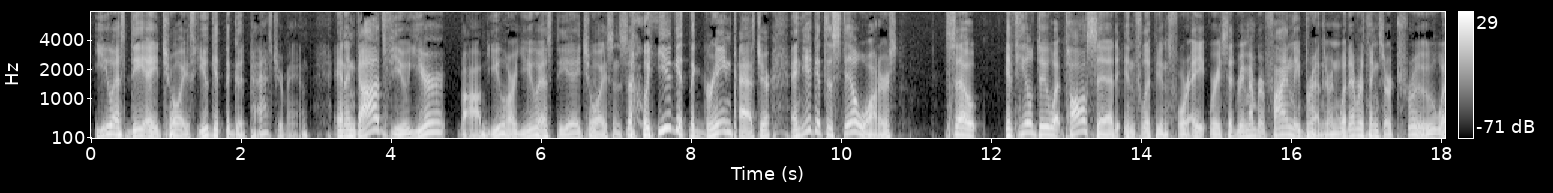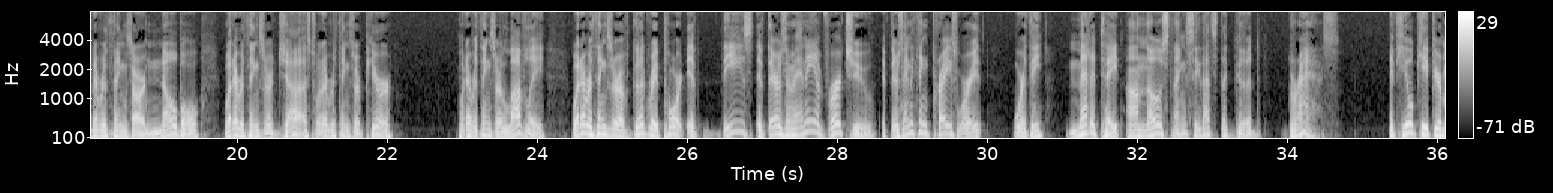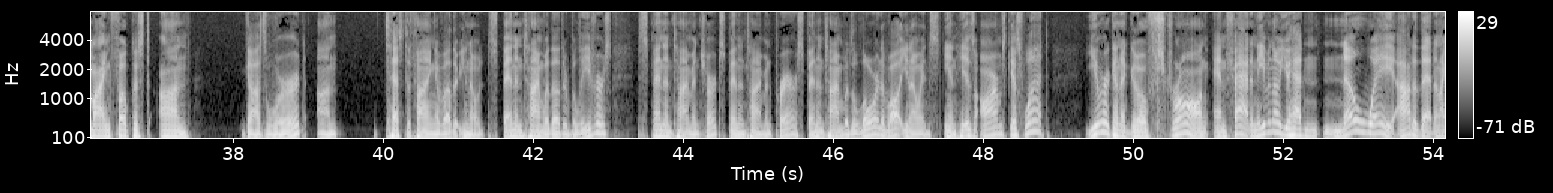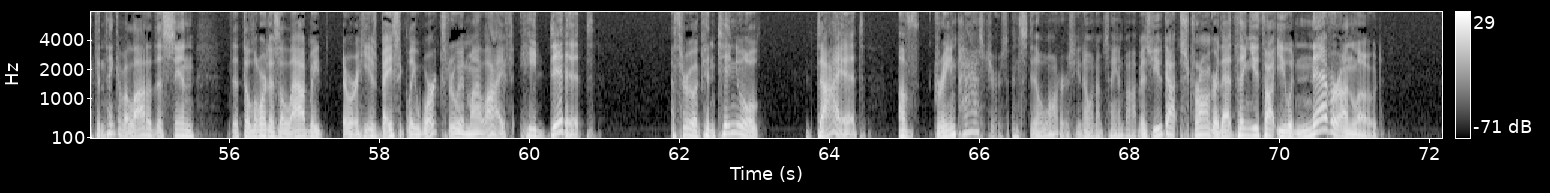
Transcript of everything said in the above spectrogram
USDA choice, you get the good pasture, man. And in God's view, you're Bob, you are USDA choice. And so you get the green pasture and you get the still waters. So if you'll do what Paul said in Philippians 4 8, where he said, Remember, finally, brethren, whatever things are true, whatever things are noble, whatever things are just, whatever things are pure, whatever things are lovely, whatever things are of good report, if these, if there's any virtue, if there's anything praiseworthy, worthy, meditate on those things. See, that's the good grass. If you'll keep your mind focused on God's word, on testifying of other, you know, spending time with other believers, spending time in church, spending time in prayer, spending time with the Lord of all, you know, in, in his arms, guess what? You are going to go strong and fat. And even though you had n- no way out of that, and I can think of a lot of the sin that the Lord has allowed me, or he has basically worked through in my life, he did it through a continual diet of green pastures and still waters. You know what I'm saying, Bob? As you got stronger, that thing you thought you would never unload,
